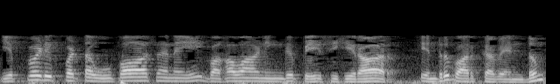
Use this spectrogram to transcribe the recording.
எப்படிப்பட்ட உபாசனையை பகவான் இங்கு பேசுகிறார் என்று பார்க்க வேண்டும்.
